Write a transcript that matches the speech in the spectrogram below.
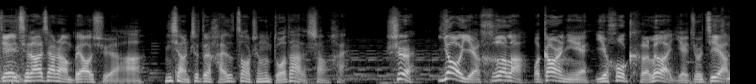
建议其他家长不要学啊！你想这对孩子造成了多大的伤害？是药也喝了，我告诉你，以后可乐也就戒了。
